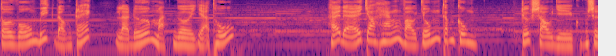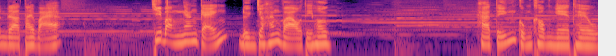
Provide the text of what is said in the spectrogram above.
Tôi vốn biết động trác là đứa mặt người giả thú. Hãy để cho hắn vào chốn cấm cung, Trước sau gì cũng sinh ra tai vạ Chỉ bằng ngăn cản, Đừng cho hắn vào thì hơn. Hà Tiến cũng không nghe theo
